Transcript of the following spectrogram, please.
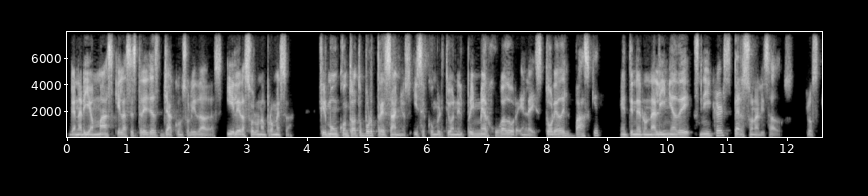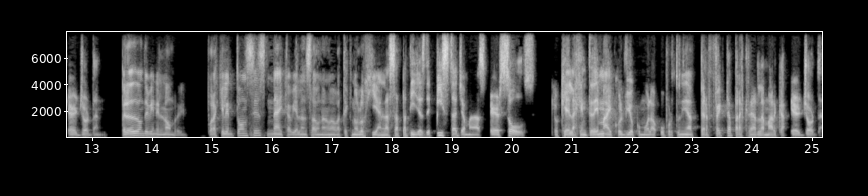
Ganaría más que las estrellas ya consolidadas y él era solo una promesa. Firmó un contrato por tres años y se convirtió en el primer jugador en la historia del básquet en tener una línea de sneakers personalizados, los Air Jordan. Pero ¿de dónde viene el nombre? Por aquel entonces, Nike había lanzado una nueva tecnología en las zapatillas de pista llamadas Air Soles, lo que la gente de Michael vio como la oportunidad perfecta para crear la marca Air Jordan,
